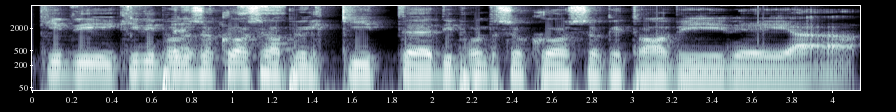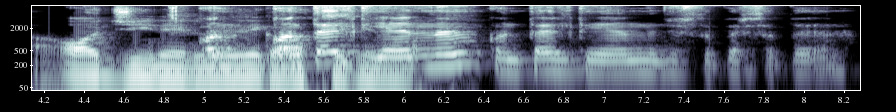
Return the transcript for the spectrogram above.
Chi di, chi di pronto soccorso ha proprio il kit di pronto soccorso che trovi nei- a- oggi nel, Quan- nei negozi. quant'è il TN? Quant'è il TN, giusto per sapere?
